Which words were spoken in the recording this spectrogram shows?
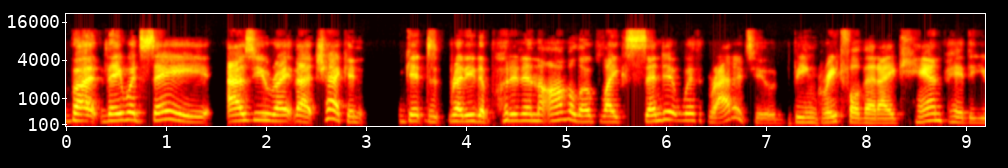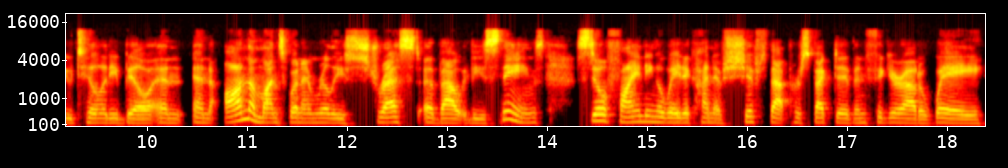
But they would say, as you write that check and get ready to put it in the envelope, like send it with gratitude, being grateful that I can pay the utility bill. And and on the months when I'm really stressed about these things, still finding a way to kind of shift that perspective and figure out a way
